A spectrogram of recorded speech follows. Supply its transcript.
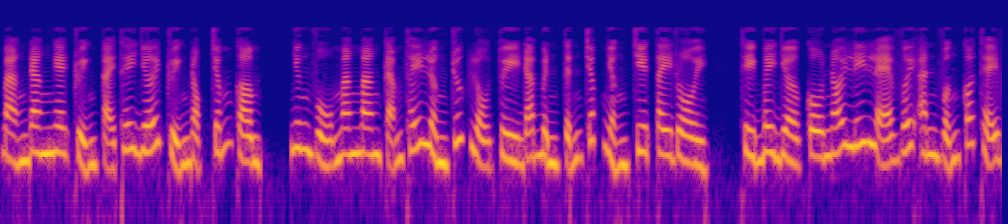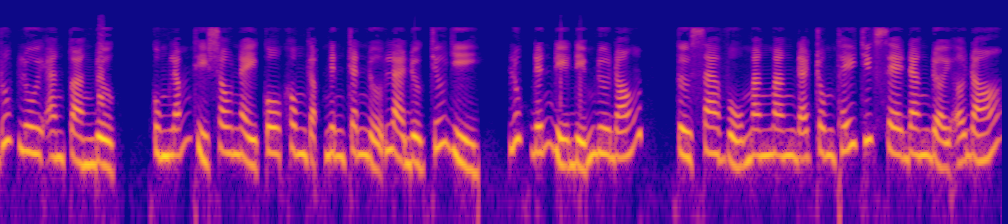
bạn đang nghe truyện tại thế giới truyện đọc.com, nhưng vụ mang mang cảm thấy lần trước lộ tùy đã bình tĩnh chấp nhận chia tay rồi, thì bây giờ cô nói lý lẽ với anh vẫn có thể rút lui an toàn được, cùng lắm thì sau này cô không gặp Ninh Tranh nữa là được chứ gì, lúc đến địa điểm đưa đón, từ xa vụ mang mang đã trông thấy chiếc xe đang đợi ở đó,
